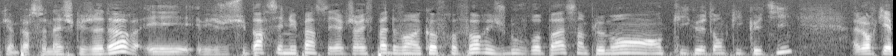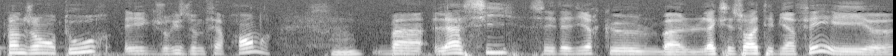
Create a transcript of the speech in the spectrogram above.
qui est un personnage que j'adore. Et, et je suis pas Arsène Lupin, c'est-à-dire que j'arrive pas devant un coffre-fort et je l'ouvre pas simplement en cliquetant cliquetis, alors qu'il y a plein de gens autour et que je risque de me faire prendre. Mhm. Ben là, si, c'est-à-dire que ben, l'accessoire était bien fait et euh,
